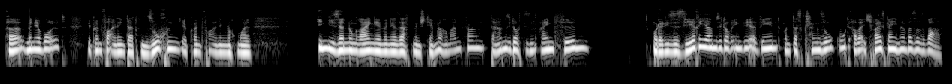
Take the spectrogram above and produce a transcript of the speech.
äh, wenn ihr wollt. Ihr könnt vor allen Dingen da drin suchen. Ihr könnt vor allen Dingen nochmal in die Sendung reingehen, wenn ihr sagt, Mensch, die haben doch am Anfang, da haben sie doch diesen einen Film oder diese Serie haben sie doch irgendwie erwähnt und das klang so gut, aber ich weiß gar nicht mehr, was es war.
